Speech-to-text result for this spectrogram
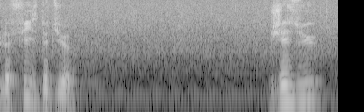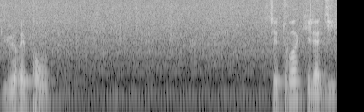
le Fils de Dieu. Jésus lui répond, C'est toi qui l'as dit.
